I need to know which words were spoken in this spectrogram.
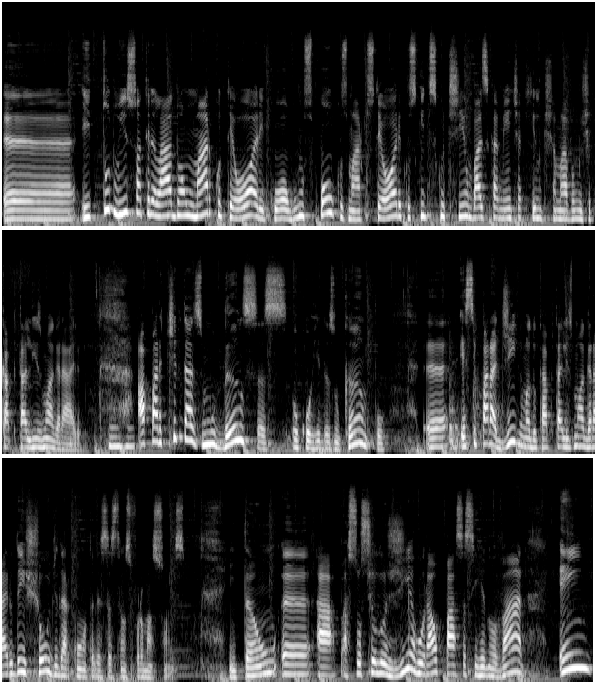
é, e tudo isso atrelado a um marco teórico, alguns poucos marcos teóricos que discutiam basicamente aquilo que chamávamos de capitalismo agrário. Uhum. A partir das mudanças ocorridas no campo, é, esse paradigma do capitalismo agrário deixou de dar conta dessas transformações. Então, é, a, a sociologia rural passa a se renovar em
